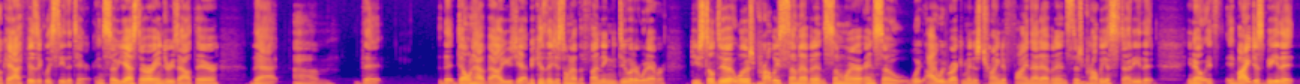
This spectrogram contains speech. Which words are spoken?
okay, I physically see the tear. And so, yes, there are injuries out there that um, that that don't have values yet because they just don't have the funding to do it or whatever do you still do it? Well, there's probably some evidence somewhere, and so what I would recommend is trying to find that evidence. There's probably a study that, you know, it's it might just be that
